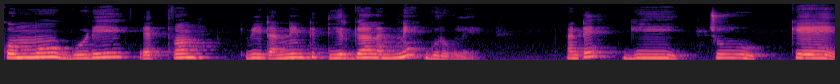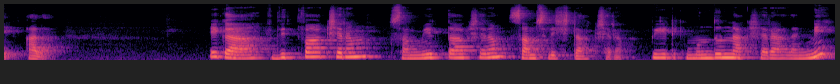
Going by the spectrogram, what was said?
కొమ్ము గుడి ఎత్వం వీటన్నింటి దీర్ఘాలన్నీ గురువులే. అంటే గీ చూ కే అలా. ఇక ద్విత్వాక్షరం సంయుక్తాక్షరం సంశ్లిష్టాక్షరం. వీటికి ముందున్న అక్షరాలన్నీ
